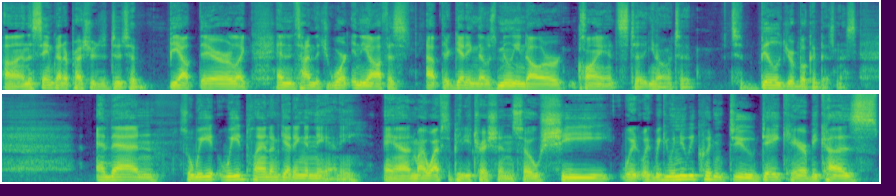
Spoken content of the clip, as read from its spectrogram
Uh, and the same kind of pressure to, to, to be out there, like, and the time that you weren't in the office out there getting those million dollar clients to, you know, to, to build your book of business. And then, so we, we had planned on getting a nanny and my wife's a pediatrician. So she, we, we, we knew we couldn't do daycare because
